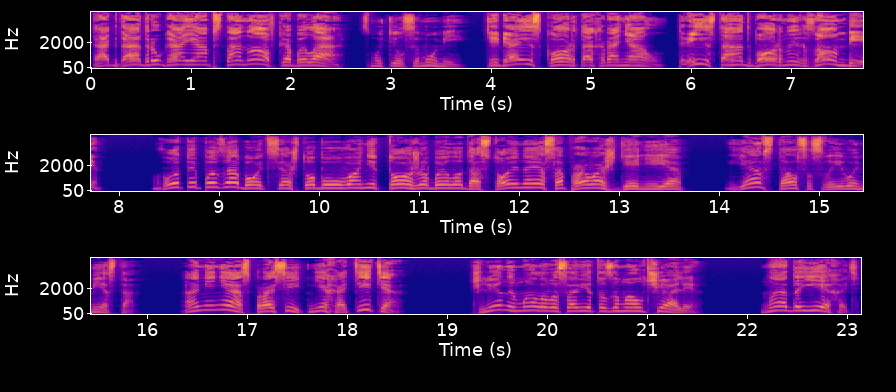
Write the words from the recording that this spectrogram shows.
«Тогда другая обстановка была», — смутился Мумий. «Тебя эскорт охранял. Триста отборных зомби». «Вот и позаботься, чтобы у Вани тоже было достойное сопровождение». Я встал со своего места. «А меня спросить не хотите?» Члены Малого Совета замолчали. «Надо ехать.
